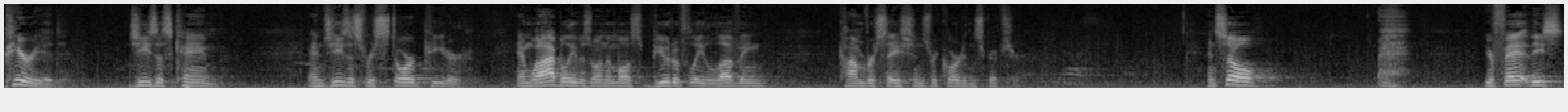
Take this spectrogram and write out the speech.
period, Jesus came and Jesus restored Peter. And what I believe is one of the most beautifully loving conversations recorded in Scripture. And so, your fa- these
